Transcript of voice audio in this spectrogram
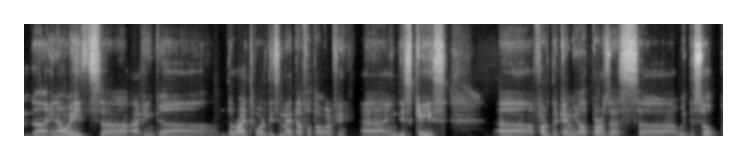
And in a way, it's I think the right word is meta photography in this case uh, for the chemical process uh, with the soap,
